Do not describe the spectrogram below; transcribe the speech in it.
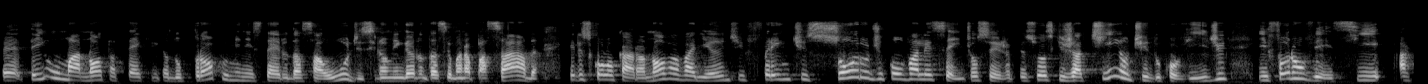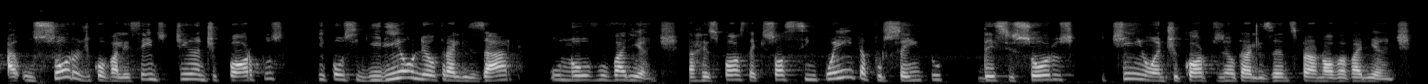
é, tem uma nota técnica do próprio Ministério da Saúde, se não me engano, da semana passada, eles colocaram a nova variante frente soro de convalescente, ou seja, pessoas que já tinham tido Covid e foram ver se a, a, o soro de convalescente tinha anticorpos que conseguiriam neutralizar o novo variante. A resposta é que só 50% desses soros tinham anticorpos neutralizantes para a nova variante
